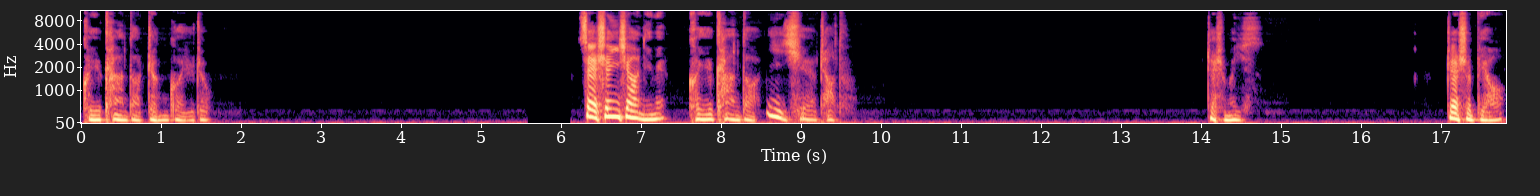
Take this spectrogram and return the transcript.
可以看到整个宇宙。在身相里面可以看到一切插图，这什么意思？这是表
